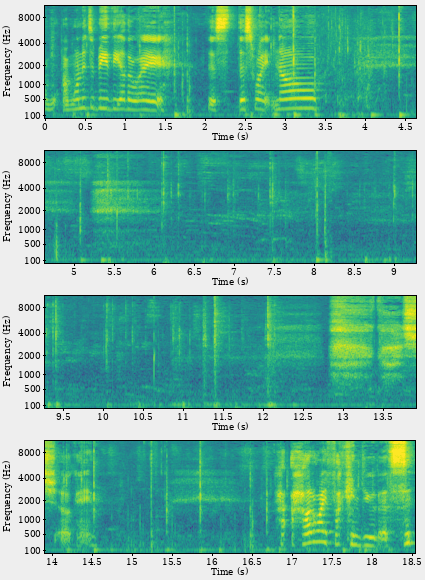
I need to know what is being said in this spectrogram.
I, I want it to be the other way. This, this way. No. Gosh, okay. H how do I fucking do this?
